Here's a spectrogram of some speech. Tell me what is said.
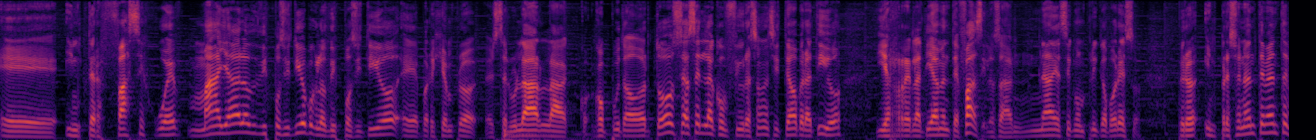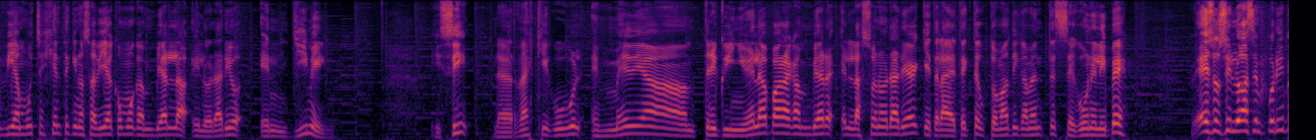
eh, interfaces web más allá de los dispositivos, porque los dispositivos, eh, por ejemplo, el celular, la computador, todo se hace en la configuración del sistema operativo y es relativamente fácil, o sea, nadie se complica por eso. Pero impresionantemente había mucha gente que no sabía cómo cambiar el horario en Gmail. Y sí, la verdad es que Google es media triquiñuela para cambiar la zona horaria que te la detecta automáticamente según el IP. Eso sí lo hacen por IP,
